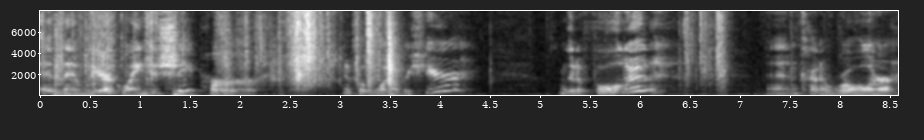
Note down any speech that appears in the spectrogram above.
And then we are going to shape her. I'm going to put one over here. I'm going to fold it and kind of roll her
